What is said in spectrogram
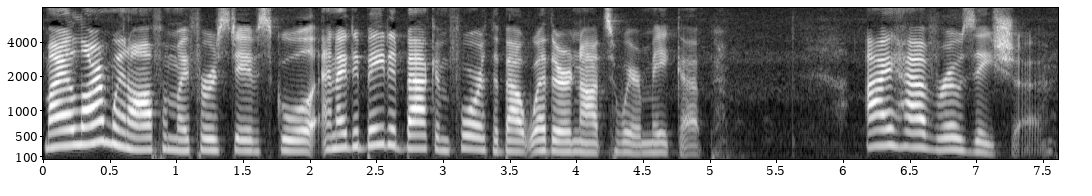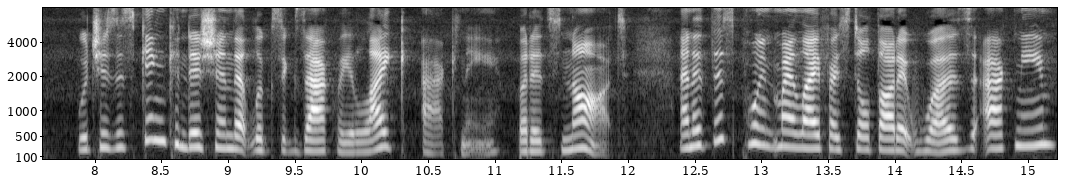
My alarm went off on my first day of school, and I debated back and forth about whether or not to wear makeup. I have rosacea, which is a skin condition that looks exactly like acne, but it's not. And at this point in my life, I still thought it was acne,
